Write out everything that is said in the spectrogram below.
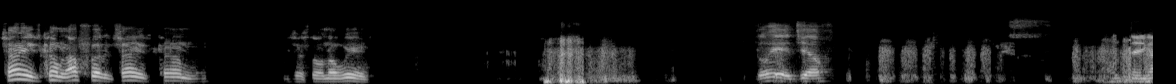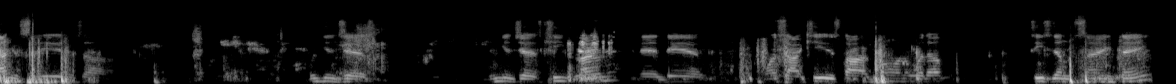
Change coming. I feel the change coming. We just don't know when. Go ahead, Jeff. Only thing I can say is uh, we can just we can just keep learning, and then once our kids start growing or whatever, teach them the same thing.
